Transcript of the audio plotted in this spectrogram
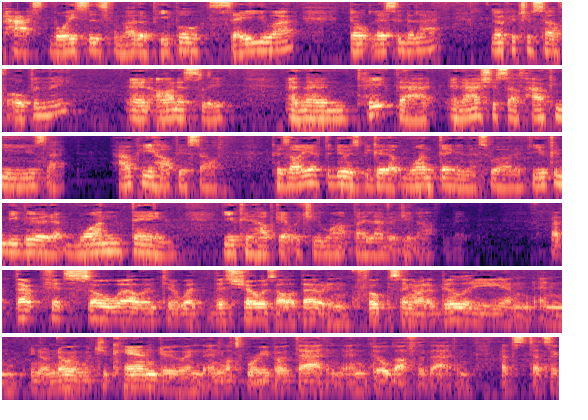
past voices from other people say you are. Don't listen to that. Look at yourself openly and honestly, and then take that and ask yourself, how can you use that? How can you help yourself? Because all you have to do is be good at one thing in this world. If you can be good at one thing, you can help get what you want by leveraging off of it. That, that fits so well into what this show is all about and focusing on ability and, and you know knowing what you can do and, and let's worry about that and, and build off of that and that's that's a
